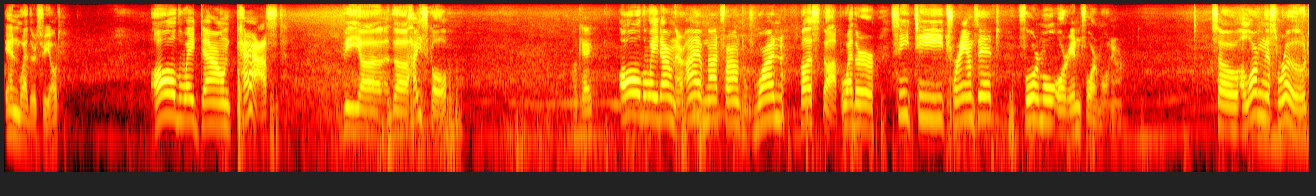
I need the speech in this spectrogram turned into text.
in Wethersfield all the way down past the uh, the high school. Okay, all the way down there. I have not found one bus stop, whether CT, transit, formal or informal here. So along this road,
